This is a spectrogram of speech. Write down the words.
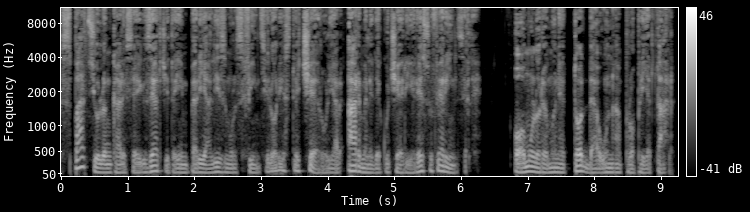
Spațiul în care se exercită imperialismul sfinților este cerul, iar armele de cucerire suferințele. Omul rămâne totdeauna proprietar.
